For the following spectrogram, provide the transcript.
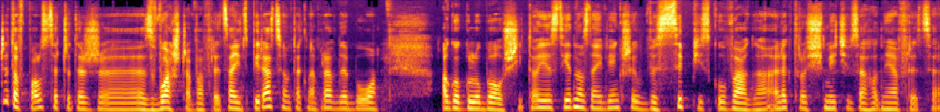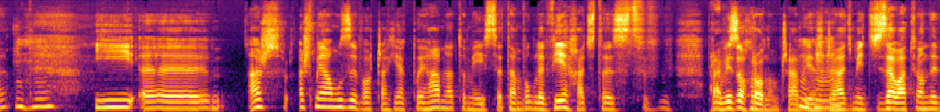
czy to w Polsce, czy też e, zwłaszcza w Afryce. Inspiracją tak naprawdę było Agogluboshi. To jest jedno z największych wysypisk, uwaga, elektrośmieci w zachodniej Afryce. I e, aż, aż miałam łzy w oczach, jak pojechałam na to miejsce. Tam w ogóle wjechać to jest prawie z ochroną trzeba wjeżdżać, mieć załatwiony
